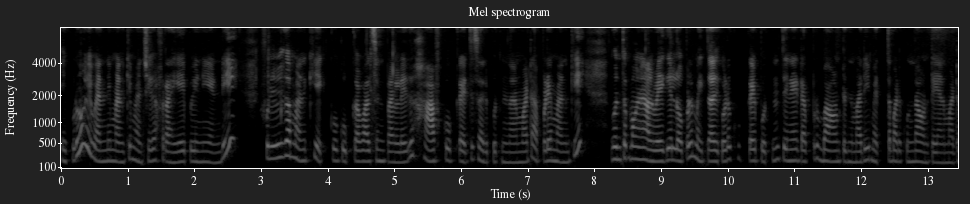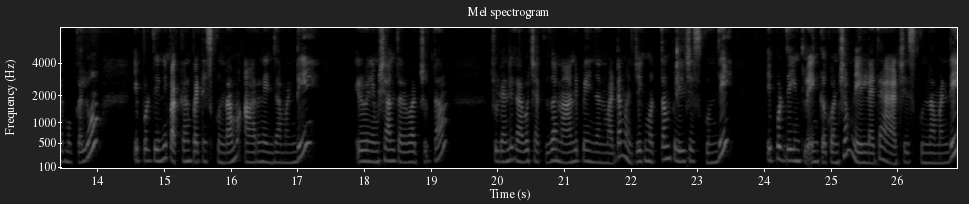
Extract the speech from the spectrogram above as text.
ఇప్పుడు ఇవన్నీ మనకి మంచిగా ఫ్రై అయిపోయినాయండి. ఫుల్గా మనకి ఎక్కువ కుక్ అవ్వాల్సిన పని లేదు. హాఫ్ కుక్ అయితే సరిపోతుంది అనమాట అప్పుడే మనకి గుంత పొంగనాలు వేగే లోపల మిగతాది కూడా కుక్ అయిపోతుంది. తినేటప్పుడు బాగుంటుంది. మరీ మెత్తపడకుండా ఉంటాయి అనమాట ముక్కలు. ఇప్పుడు దీన్ని పక్కన పెట్టేసుకుందాము. ఆరనిద్దామండి. ఇరవై నిమిషాల తర్వాత చూద్దాం. చూడండి రవ్వ చక్కగా నానిపోయిందనమాట. మజ్జిగ మొత్తం పీల్చేసుకుంది. ఇప్పుడు దీంట్లో ఇంకా కొంచెం నీళ్ళు అయితే యాడ్ చేసుకుందామండి.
